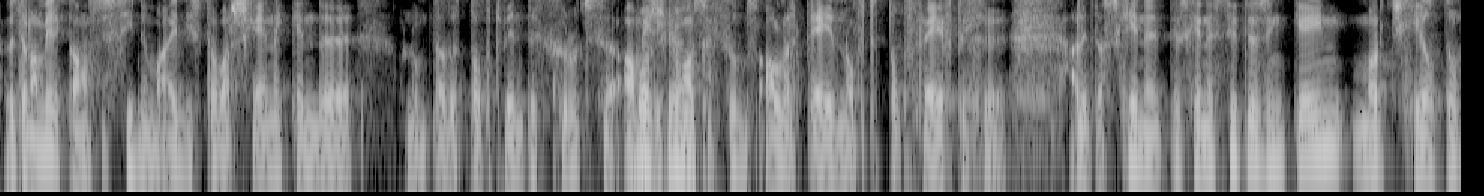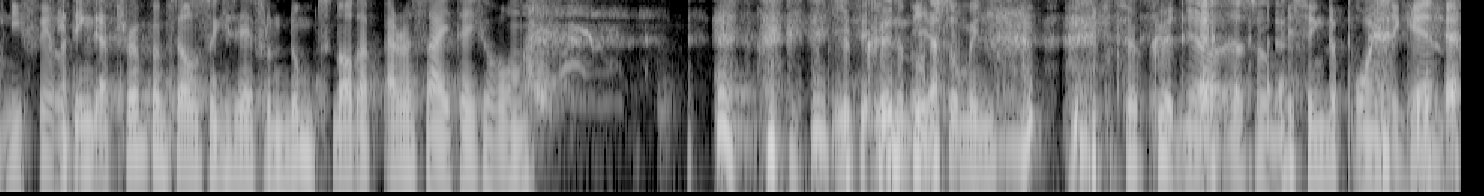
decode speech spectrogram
uit een Amerikaanse cinema. hè. Die staat waarschijnlijk in de, hoe noemt dat, de top 20 grootste Amerikaanse films aller tijden, of de top 50. eh. Allee, dat is geen, het is geen Citizen Kane, maar het scheelt toch niet veel. hè. Ik denk dat Trump hem zelfs nog eens heeft vernoemd nadat Parasite heeft gewonnen. is, is kunnen, een ja. opsomming. Het zou kunnen, ja. Zo missing the point again.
